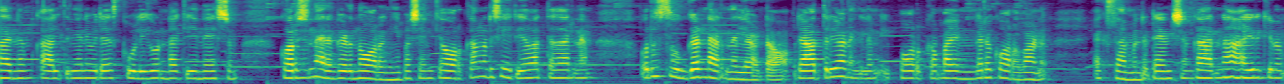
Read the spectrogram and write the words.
കാരണം കാലത്ത് ഞാൻ ഇവരെ സ്കൂളിൽ കൊണ്ടാക്കിയതിന് ശേഷം കുറച്ച് നേരം കിടന്ന് ഉറങ്ങി. പക്ഷേ എനിക്ക് ഉറക്കം അങ്ങോട്ട് ശരിയാവാത്ത കാരണം ഒരു സുഖം ഉണ്ടായിരുന്നില്ല കേട്ടോ. രാത്രിയാണെങ്കിലും ഇപ്പോൾ ഉറക്കം ഭയങ്കര കുറവാണ്. എക്സാമിന്റെ ടെൻഷൻ കാരണം ആയിരിക്കണം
